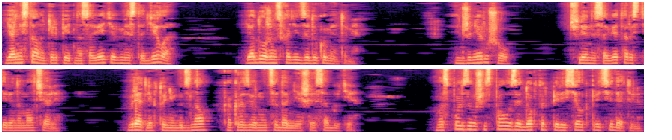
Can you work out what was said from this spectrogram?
я не стану терпеть на совете вместо дела. Я должен сходить за документами. Инженер ушел. Члены совета растерянно молчали. Вряд ли кто-нибудь знал, как развернутся дальнейшие события. Воспользовавшись паузой, доктор пересел к председателю.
